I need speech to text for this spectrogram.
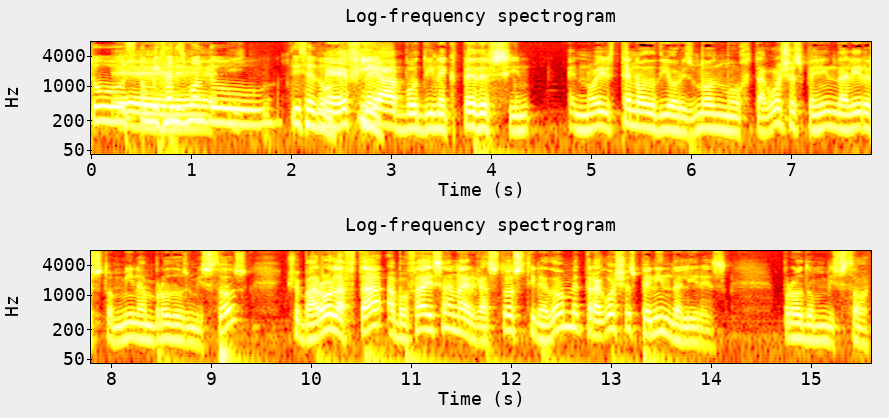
Του, Ε, στον μηχανισμό του, της εδώ. Ναι, έφυγα από την εκπαίδευση ενώ ήρθε ο διορισμός μου 850 λίρες το μήνα πρώτο μισθός και παρόλα αυτά αποφάσισα να εργαστώ στην εδώ με 350 λίρες πρώτο μισθό.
